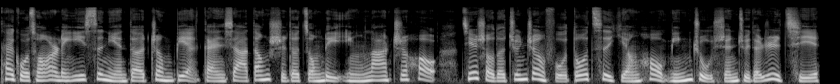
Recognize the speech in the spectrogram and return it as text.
泰国从二零一四年的政变赶下当时的总理英拉之后，接手的军政府多次延后民主选举的日期，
